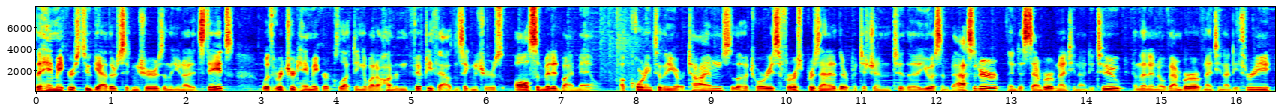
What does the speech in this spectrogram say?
The Haymakers too gathered signatures in the United States, with Richard Haymaker collecting about 150,000 signatures, all submitted by mail. According to the New York Times, the Hattoris first presented their petition to the U.S. ambassador in December of 1992, and then in November of 1993,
